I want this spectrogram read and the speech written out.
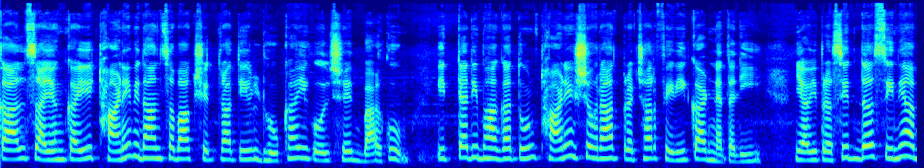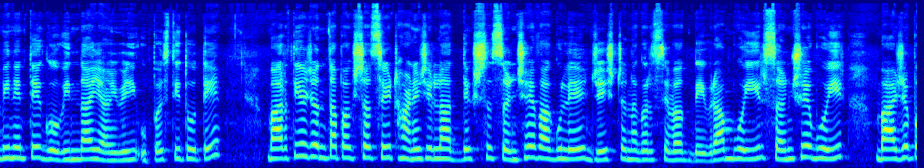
काल सायंकाळी ठाणे विधानसभा क्षेत्रातील ढोकाई कोलशेत बाळकूम इत्यादी भागातून ठाणे शहरात प्रचार फेरी काढण्यात आली. यावेळी प्रसिद्ध सिने अभिनेते गोविंदा यावेळी उपस्थित होते. भारतीय जनता पक्षाचे ठाणे जिल्हा अध्यक्ष संजय वागुले ज्येष्ठ नगरसेवक देवराम भोईर संजय भोईर भाजप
